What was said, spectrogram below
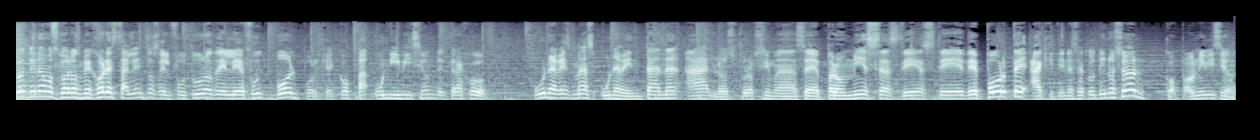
Continuamos con los mejores talentos del futuro del fútbol porque Copa Univisión te trajo una vez más una ventana a las próximas eh, promesas de este deporte. Aquí tienes a continuación Copa Univisión.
